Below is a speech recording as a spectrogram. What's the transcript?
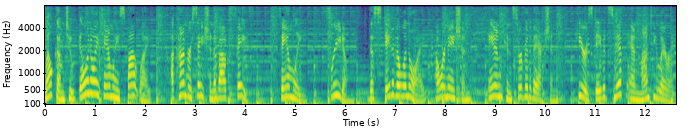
Welcome to Illinois Family Spotlight, a conversation about faith, family, freedom, the state of Illinois, our nation, and conservative action. Here's David Smith and Monte Larrick.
